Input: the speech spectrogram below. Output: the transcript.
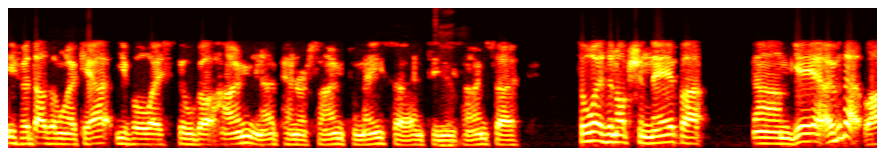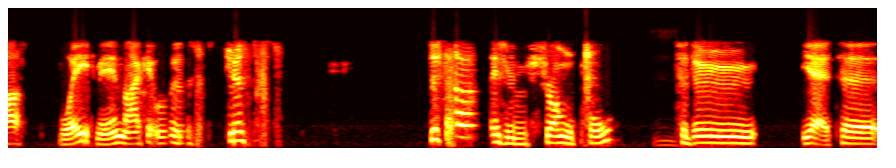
if it doesn't work out, you've always still got home. You know, Penrith's home for me, so and Sydney's home, so it's always an option there. But um, yeah, over that last week, man, like it was just just this strong pull to do, yeah, to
